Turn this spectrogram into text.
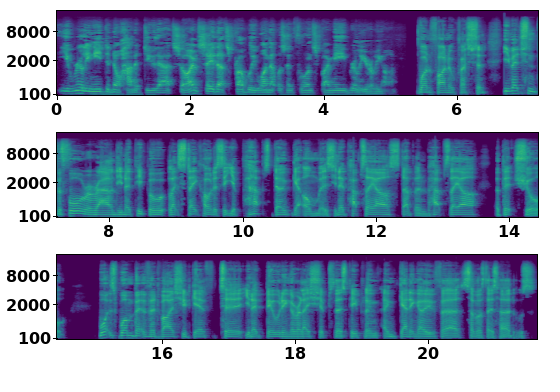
you really need to know how to do that. So I would say that's probably one that was influenced by me really early on one final question. You mentioned before around, you know, people like stakeholders that you perhaps don't get on with, you know, perhaps they are stubborn, perhaps they are a bit short. What is one bit of advice you'd give to, you know, building a relationship to those people and, and getting over some of those hurdles?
